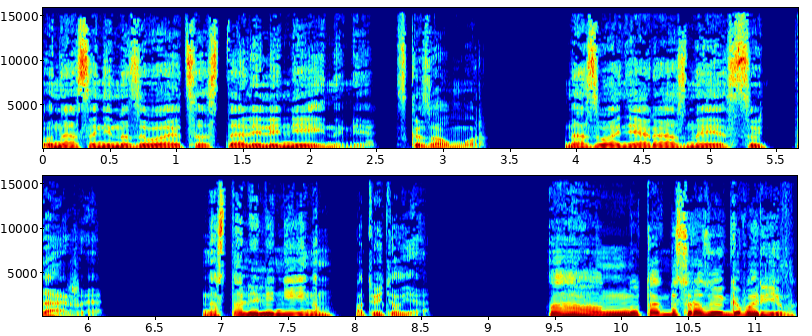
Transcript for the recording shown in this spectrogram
у нас они называются стали линейными», — сказал Мор. «Названия разные, суть та же». «На стали линейном», — ответил я. «А, ну так бы сразу и говорил».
